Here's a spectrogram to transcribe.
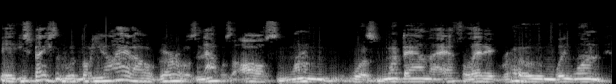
it, especially with you know I had all girls and that was awesome. One of them was went down the athletic road and we won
